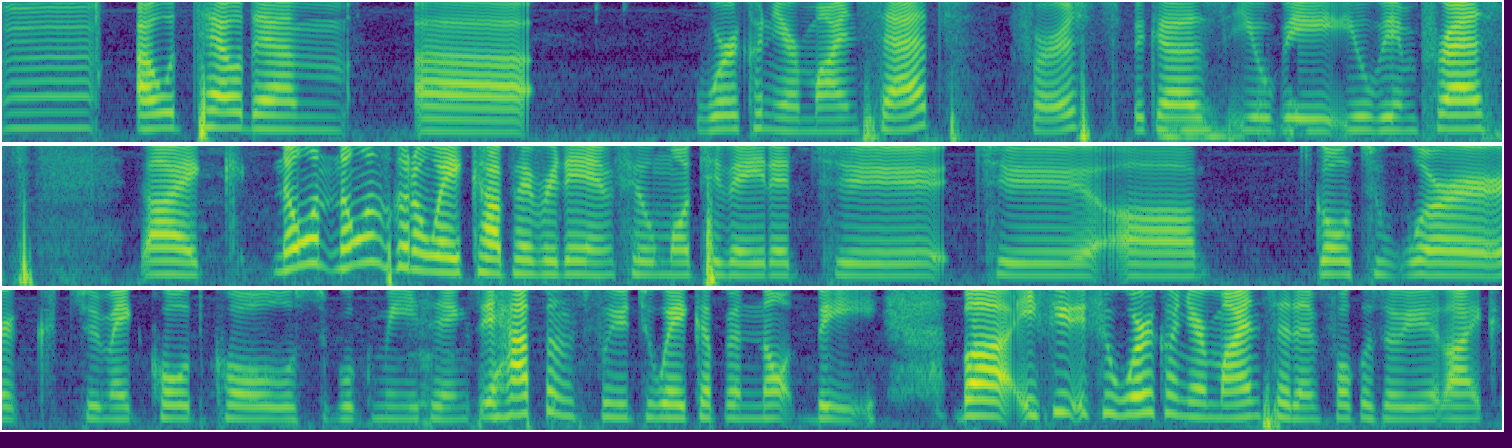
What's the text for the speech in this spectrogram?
Mm, I would tell them uh, work on your mindset first because mm-hmm. you'll be you'll be impressed like no one no one's gonna wake up every day and feel motivated to to uh, go to work to make cold calls to book meetings. It happens for you to wake up and not be. But if you if you work on your mindset and focus on your like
